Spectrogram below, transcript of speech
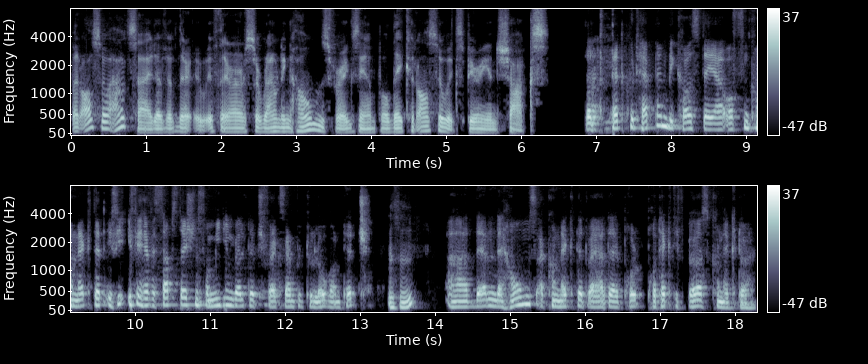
but also outside of if there if there are surrounding homes, for example, they could also experience shocks. That that could happen because they are often connected. If you, if you have a substation for medium voltage, for example, to low voltage, mm-hmm. uh, then the homes are connected via the pro- protective earth connector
